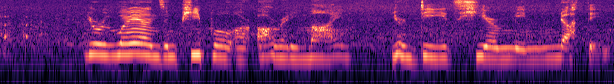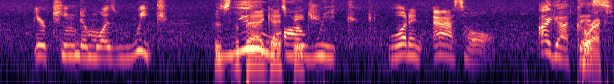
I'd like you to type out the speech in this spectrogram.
ha. Your lands and people are already mine. Your deeds here mean nothing. Your kingdom was weak. This is the you bad guy are weak. What an asshole. I got this. Correct.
